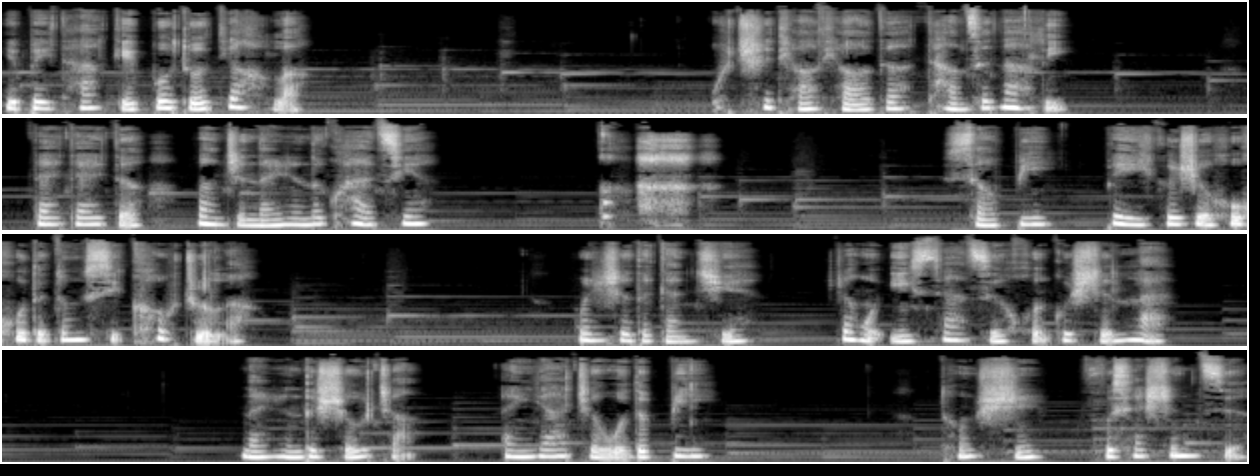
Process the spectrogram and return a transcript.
也被他给剥夺掉了。我赤条条的躺在那里，呆呆的望着男人的胯间。小臂被一个热乎乎的东西扣住了，温热的感觉让我一下子缓过神来。男人的手掌按压着我的臂，同时俯下身子，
